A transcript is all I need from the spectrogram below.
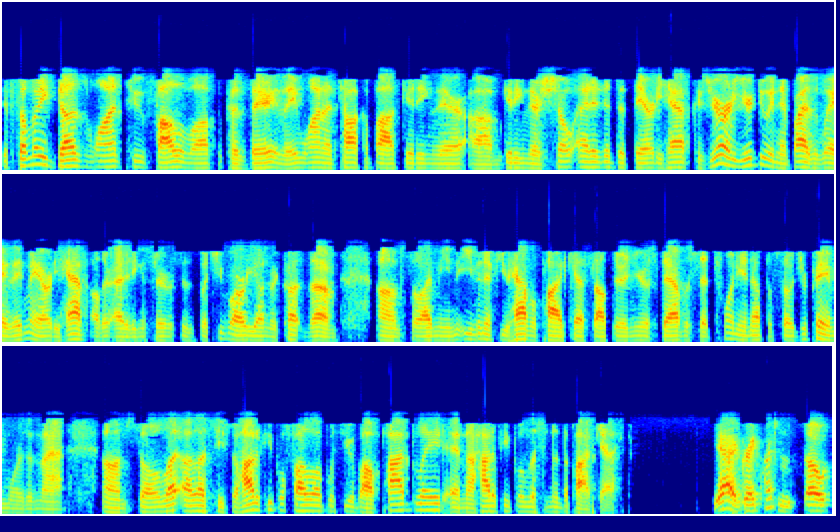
if somebody does want to follow up because they they want to talk about getting their um, getting their show edited that they already have, because you're already you're doing it. By the way, they may already have other editing services, but you've already undercut them. Um, so, I mean, even if you have a podcast out there and you're established at 20 an episode, you're paying more than that. Um, so let uh, let's see. So, how do people follow up with you about Podblade, and uh, how do people listen to the podcast? Yeah, great question. So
